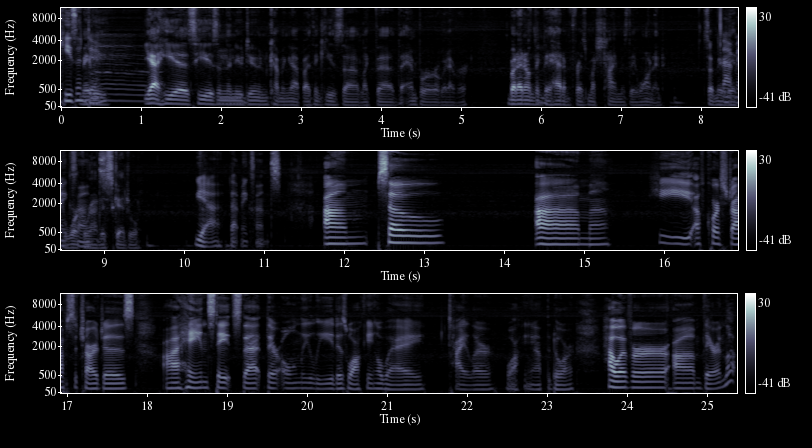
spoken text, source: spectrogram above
He's in maybe, Dune. yeah, he is. He is in the new Dune coming up. I think he's uh, like the the Emperor or whatever. But I don't think they had him for as much time as they wanted. So maybe That they had to makes work around his schedule. Yeah, that makes sense. Um, so, um, he of course drops the charges. Uh, Haynes states that their only lead is walking away. Tyler walking out the door. However, um, they're in luck.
